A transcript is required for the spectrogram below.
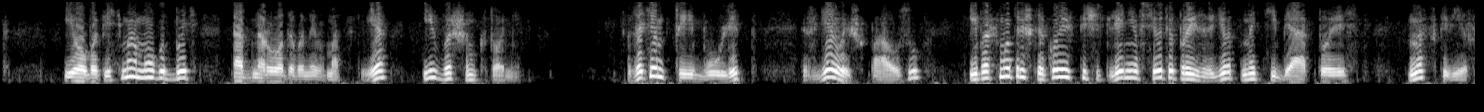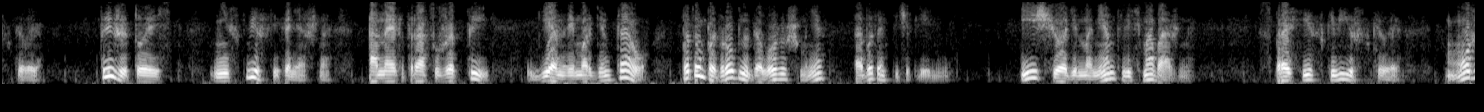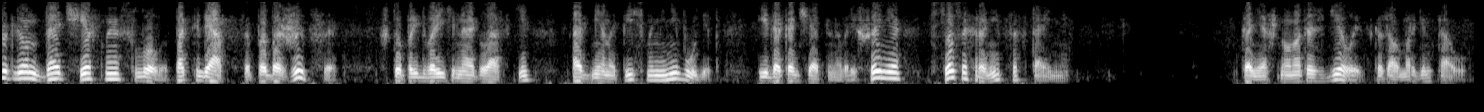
и оба письма могут быть обнародованы в Москве и в Вашингтоне. Затем ты, Буллет, сделаешь паузу и посмотришь, какое впечатление все это произведет на тебя, то есть на Сквирского. Ты же, то есть, не Сквирский, конечно, а на этот раз уже ты, Генри Маргентау, потом подробно доложишь мне об этом впечатлении. И еще один момент весьма важный. Спроси Сквирского, может ли он дать честное слово, поклясться, побожиться, что предварительной огласки обмена письмами не будет, и до окончательного решения все сохранится в тайне. «Конечно, он это сделает», — сказал Маргентау.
